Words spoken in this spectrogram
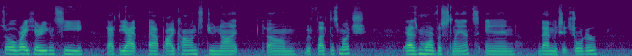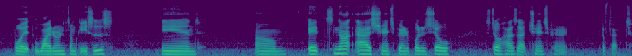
So right here you can see that the app, app icons do not um, reflect as much. It has more of a slant and that makes it shorter but wider in some cases. And um, it's not as transparent, but it still still has that transparent effect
